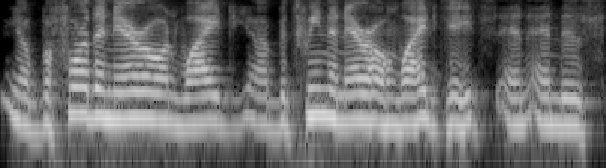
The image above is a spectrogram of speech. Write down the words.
you know, before the narrow and wide, uh, between the narrow and wide gates, and and this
